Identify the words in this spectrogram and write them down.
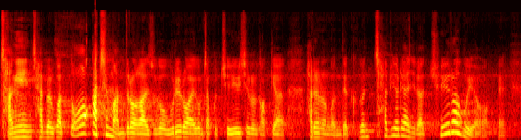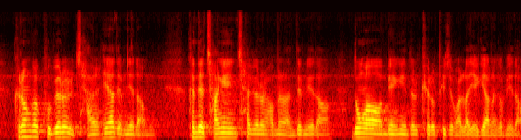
장애인 차별과 똑같이 만들어가지고 우리로 하여금 자꾸 죄의식을 갖게 하려는 건데 그건 차별이 아니라 죄라고요. 예. 그런 걸 구별을 잘 해야 됩니다. 근데 장애인 차별을 하면 안 됩니다. 농어 맹인들 괴롭히지 말라 얘기하는 겁니다.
